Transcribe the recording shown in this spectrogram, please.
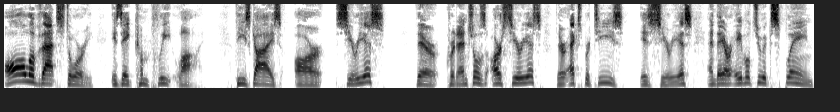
all of that story is a complete lie. These guys are serious. Their credentials are serious. Their expertise is serious. And they are able to explain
